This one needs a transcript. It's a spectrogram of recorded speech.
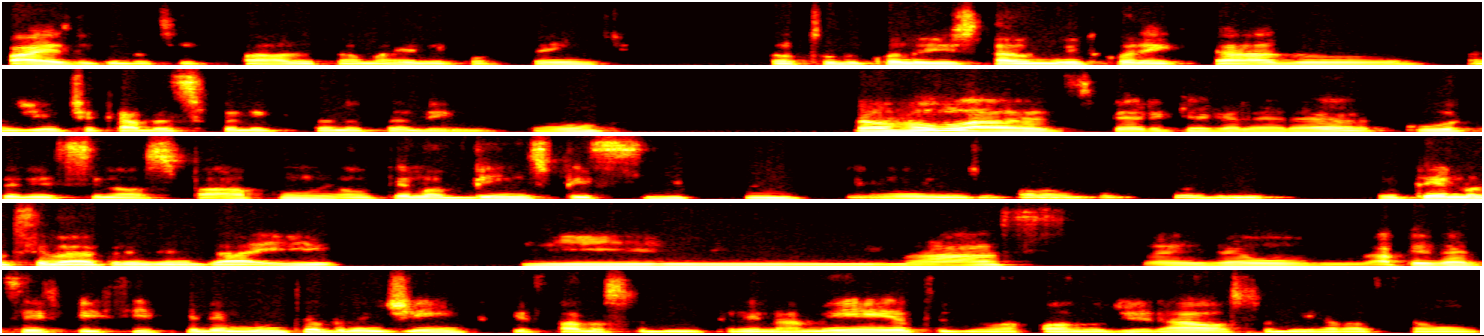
faz o que você fala, o mais importante. Então, tudo quando a gente está muito conectado, a gente acaba se conectando também. Então, então vamos lá. Espero que a galera curta esse nosso papo. É um tema bem específico. Né? A gente vai falar um pouco sobre o tema que você vai apresentar aí. E, mas mas é um, apesar de ser específico, ele é muito abrangente, porque fala sobre treinamento de uma forma geral, sobre relação,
